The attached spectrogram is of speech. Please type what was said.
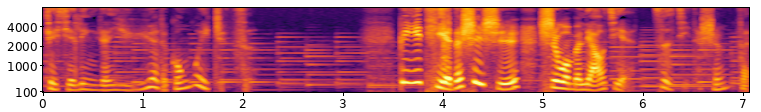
这些令人愉悦的恭维之词，并以铁的事实使我们了解自己的身份。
